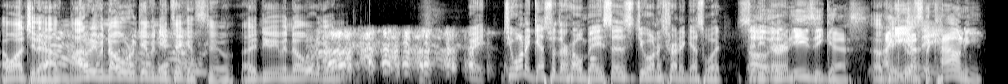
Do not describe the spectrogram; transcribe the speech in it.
I want you to have them. I don't even know what we're giving you tickets to. I do you even know what we're giving. Wait, do you want to guess what their home base is? Do you want to try to guess what city oh, they're an in? easy guess. Okay, I can guess the county.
